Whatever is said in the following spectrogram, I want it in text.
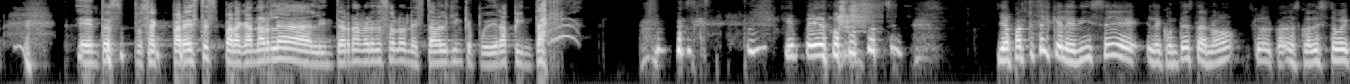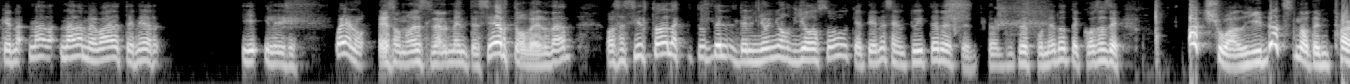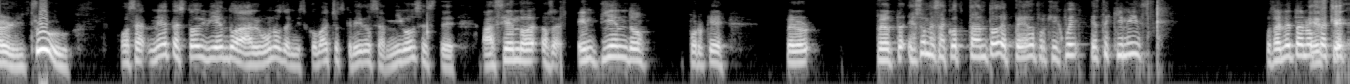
Entonces, pues para este, para ganarle a Linterna Verde solo necesitaba alguien que pudiera pintar. ¿Qué pedo? Y aparte es el que le dice, le contesta, ¿no? Cuando este güey que nada, nada me va a detener. Y, le dice, bueno, eso no es realmente cierto, ¿verdad? O sea, sí toda la actitud del, del ñoño odioso que tienes en Twitter este, respondiéndote cosas de, actually, that's not entirely true. O sea, neta, estoy viendo a algunos de mis cobachos queridos amigos este, haciendo, o sea, entiendo por qué, pero, pero eso me sacó tanto de pedo porque, güey, ¿este quién es? O sea, neta, no es que,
